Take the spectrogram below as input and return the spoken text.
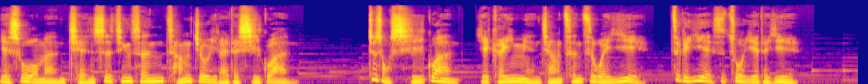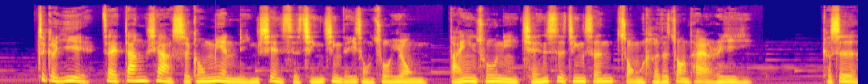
也是我们前世今生长久以来的习惯，这种习惯也可以勉强称之为业。这个业是作业的业，这个业在当下时空面临现实情境的一种作用，反映出你前世今生总和的状态而已。可是，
